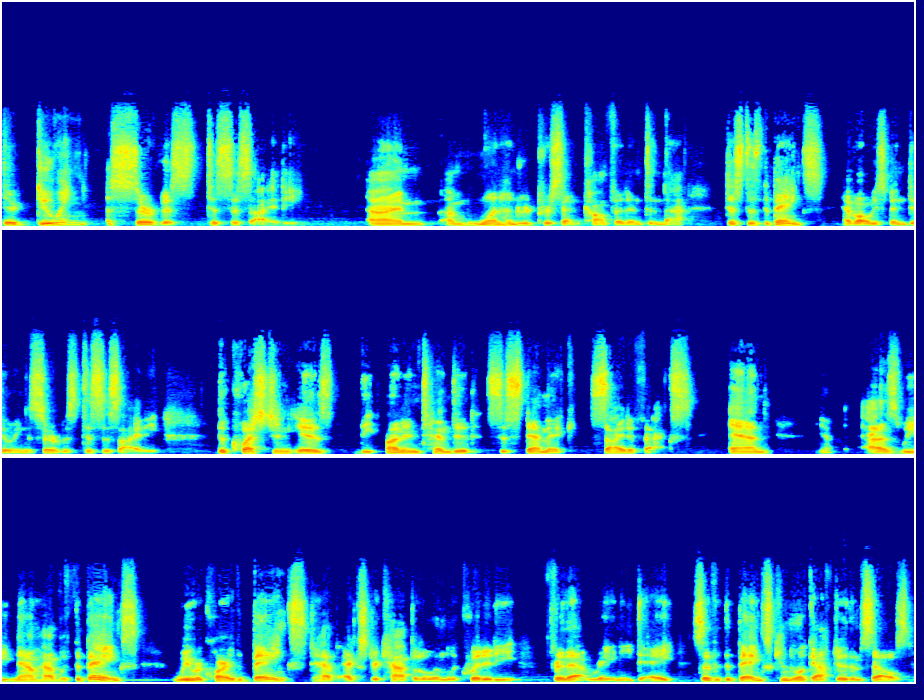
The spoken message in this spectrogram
they're doing a service to society. I'm I'm 100% confident in that. Just as the banks have always been doing a service to society. The question is the unintended systemic side effects. And you know, as we now have with the banks, we require the banks to have extra capital and liquidity for that rainy day so that the banks can look after themselves,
